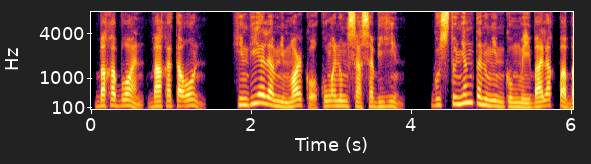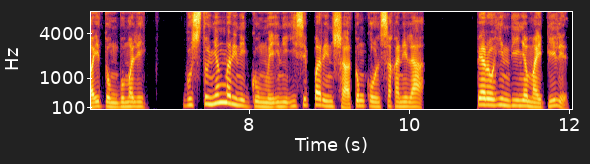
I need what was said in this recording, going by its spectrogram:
Baka buwan, baka taon. Hindi alam ni Marco kung anong sasabihin. Gusto niyang tanungin kung may balak pa ba itong bumalik. Gusto niyang marinig kung may iniisip pa rin siya tungkol sa kanila. Pero hindi niya may pilit.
